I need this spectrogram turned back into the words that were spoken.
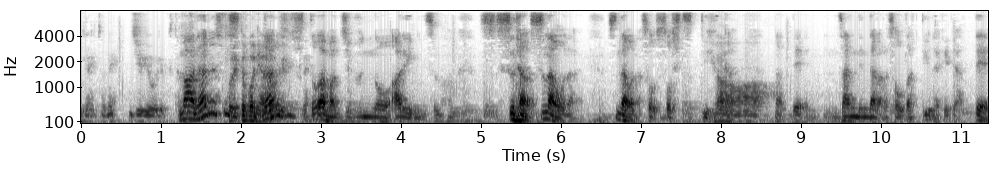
意外とね、重要力高いまあ、ナルシそういうナル。シストは、まあ、自分の、ある意味、その、素直、素直な、素直な素素質っていうか、あなんで、残念ながらそうだっていうだけであって、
